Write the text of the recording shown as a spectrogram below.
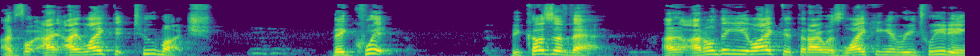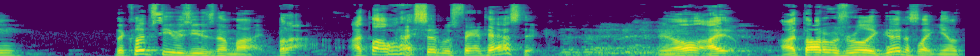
I, I liked it too much. They quit because of that. I, I don't think he liked it that I was liking and retweeting the clips he was using of mine. But I, I thought what I said was fantastic. You know, I I thought it was really good. It's like you know,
